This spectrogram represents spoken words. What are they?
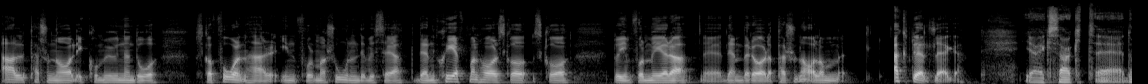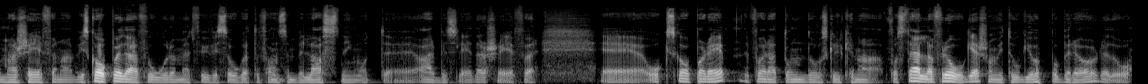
all personal i kommunen då ska få den här informationen, det vill säga att den chef man har ska, ska då informera eh, den berörda personal om aktuellt läge. Ja, exakt. Eh, de här cheferna. Vi skapade det här forumet för vi såg att det fanns en belastning mot eh, arbetsledarchefer eh, och skapade det för att de då skulle kunna få ställa frågor som vi tog upp och berörde då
